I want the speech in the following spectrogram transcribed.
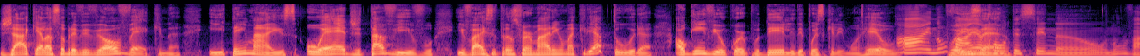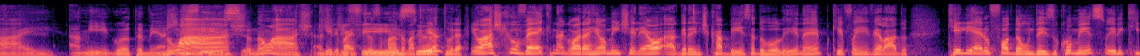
Já que ela sobreviveu ao Vecna. E tem mais: o Ed tá vivo e vai se transformar em uma criatura. Alguém viu o corpo dele depois que ele morreu? Ai, não Pois vai é. acontecer, não. Não vai. Amigo, eu também acho não difícil. acho, não acho, Acho que ele vai se transformar numa difícil. criatura. Eu acho que o Vecna agora realmente ele é a grande cabeça do rolê, né? Porque foi revelado que ele era o fodão desde o começo, ele que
